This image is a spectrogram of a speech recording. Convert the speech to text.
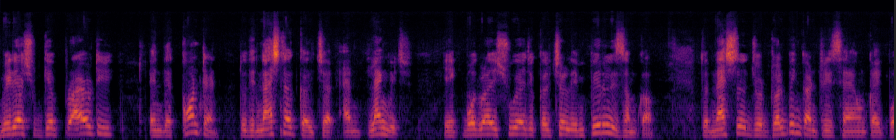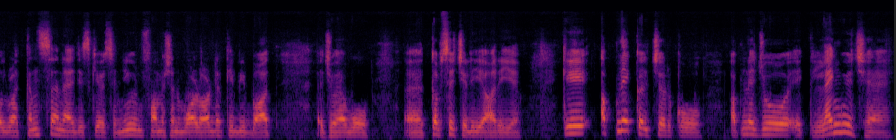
Media should give priority in the content to the national culture and language एक बहुत बड़ा इशू है जो कल्चरल इंपीरियलिज्म का। तो नेशनल जो डेवलपिंग कंट्रीज़ हैं, उनका एक बहुत बड़ा कंसर्न है, जिसकी वजह से न्यू इन्फॉर्मेशन वर्ल्ड ऑर्डर की भी बात जो है वो कब से चली आ रही है कि अपने कल्चर को, अपने जो एक लैंग्वेज है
